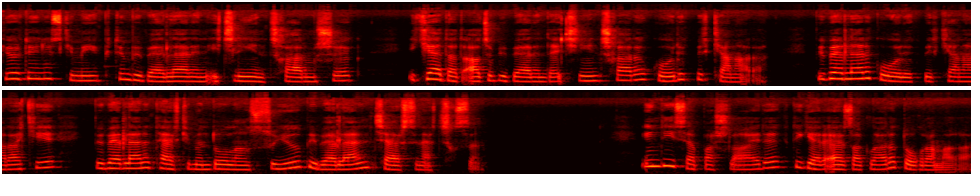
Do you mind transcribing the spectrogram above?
Gördüyünüz kimi bütün biberlərin içliyin çıxarmışıq. 2 ədəd acı biberin də içliyin çıxarıb qoyuruq bir kənara. Biberləri qoyuruq bir kənara ki, biberlərin tərkibində olan suyu biberlərin içərisinə çıxsın. İndi isə başlayırıq digər ərzaqları doğramağa.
